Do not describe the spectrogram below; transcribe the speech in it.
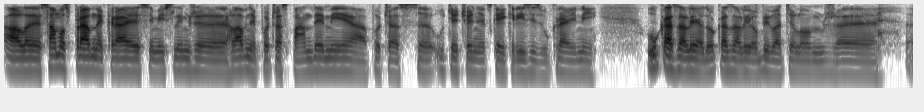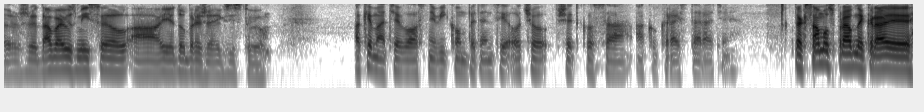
ale samozprávne kraje si myslím, že hlavne počas pandémie a počas utečeneckej krízy z Ukrajiny ukázali a dokázali obyvateľom, že, že dávajú zmysel a je dobre, že existujú. Aké máte vlastne vy kompetencie? O čo všetko sa ako kraj staráte? Tak samozprávne kraje e,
